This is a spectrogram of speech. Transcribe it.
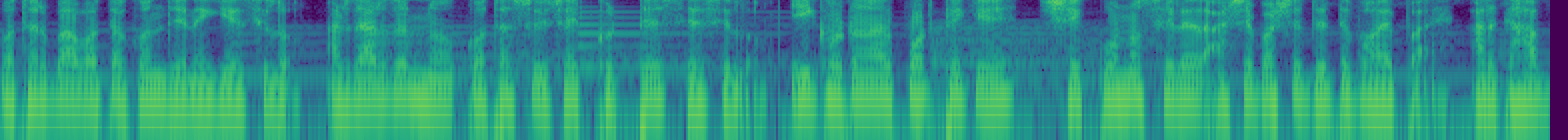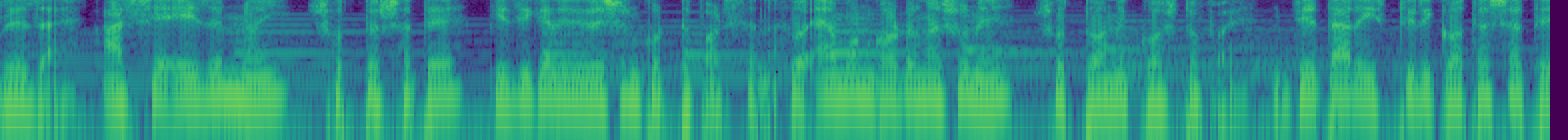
কথার বাবা তখন জেনে গিয়েছিল, আর যার জন্য কথা সুইসাইড করতে চেয়েছিল। এই ঘটনার পর থেকে সে কোনো ছেলের আশেপাশে যেতে ভয় পায় আর ঘাবড়ে যায়, আর সে এই জন্যই সত্যর সাথে ফিজিক্যালি রিলেশন করতে পারছে না। তো এমন ঘটনা শুনে সত্য অনেক কষ্ট পায় যে তার স্ত্রী কথার সাথে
